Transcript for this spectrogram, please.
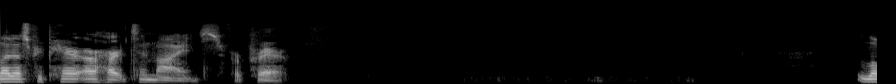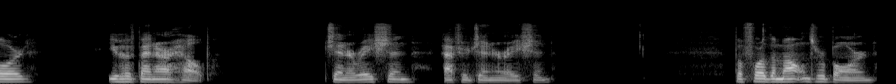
Let us prepare our hearts and minds for prayer. Lord, you have been our help, generation after generation. Before the mountains were born,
